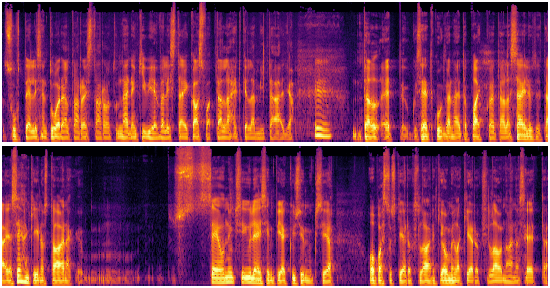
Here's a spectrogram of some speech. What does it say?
suhteellisen tuoreeltaan restauroitu. Näiden kivien välistä ei kasva tällä hetkellä mitään. Ja mm. täl, et, se, että kuinka näitä paikkoja täällä säilytetään. Ja sehän kiinnostaa aina se on yksi yleisimpiä kysymyksiä opastuskierroksilla, ainakin omilla kierroksilla on aina se, että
